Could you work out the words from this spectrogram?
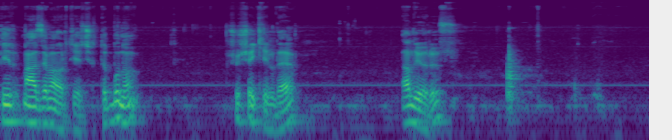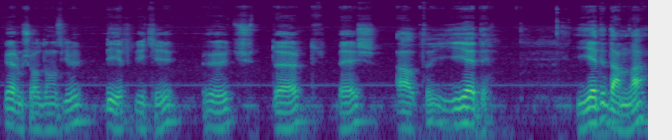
bir malzeme ortaya çıktı. Bunu şu şekilde alıyoruz. Görmüş olduğunuz gibi 1, 2, 3, 4, 5, 6, 7. 7 damla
